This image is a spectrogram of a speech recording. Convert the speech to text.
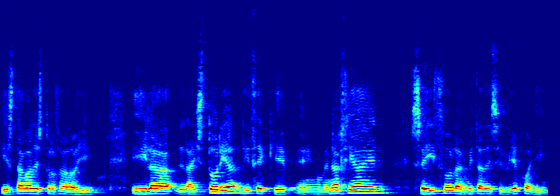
y estaba destrozado allí. Y la, la, historia dice que en homenaje a él se hizo la ermita de Silviejo allí.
